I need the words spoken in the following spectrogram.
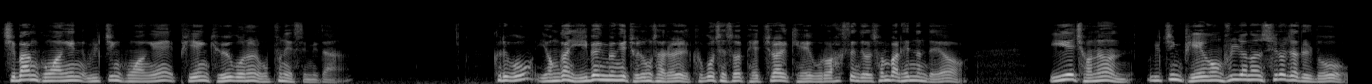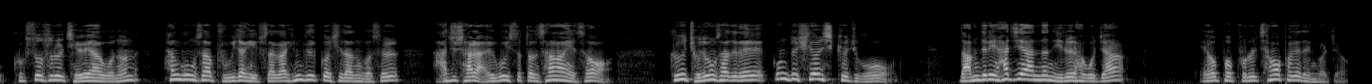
지방 공항인 울진공항에 비행 교육원을 오픈했습니다. 그리고 연간 200명의 조종사를 그곳에서 배출할 계획으로 학생들을 선발했는데요. 이에 저는 울진 비행원 훈련원 수료자들도 극소수를 제외하고는 항공사 부기장 입사가 힘들 것이라는 것을 아주 잘 알고 있었던 상황에서 그 조종사들의 꿈도 실현시켜주고 남들이 하지 않는 일을 하고자 에어퍼프를 창업하게 된 거죠.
